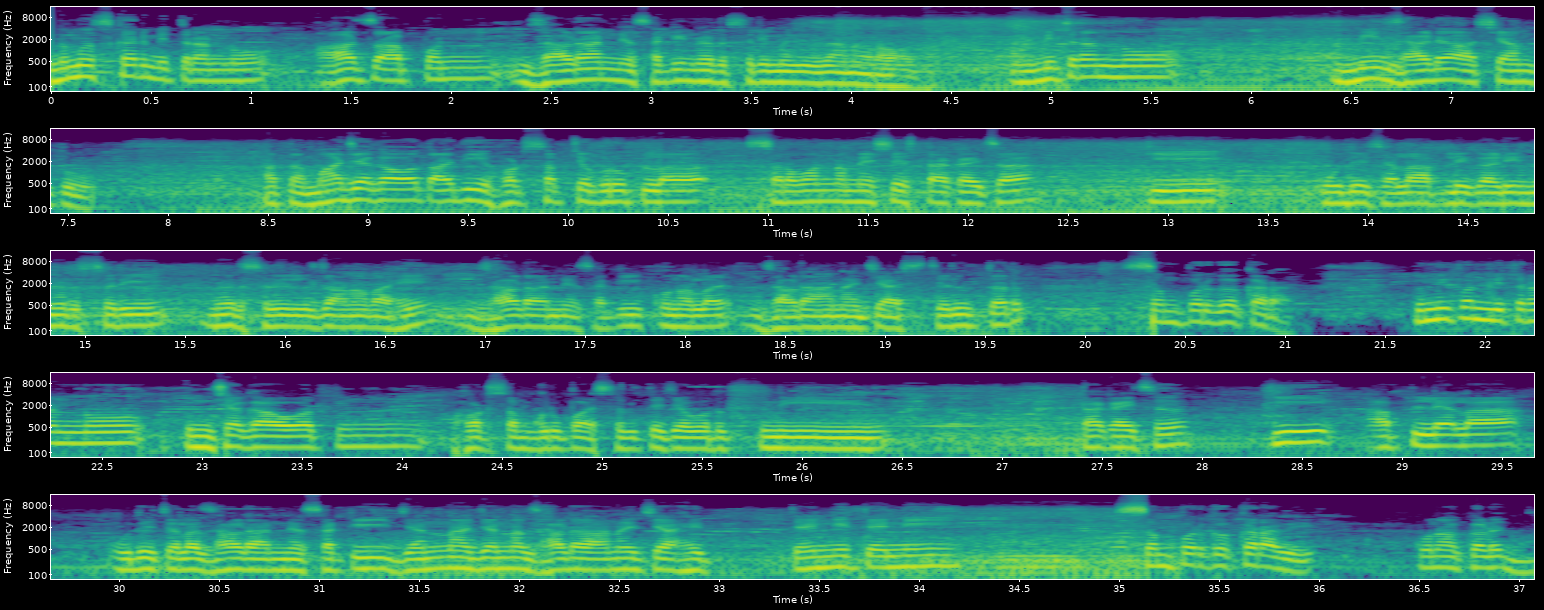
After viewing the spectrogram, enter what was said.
नमस्कार मित्रांनो आज आपण झाडं आणण्यासाठी नर्सरीमध्ये जाणार आहोत. आणि मित्रांनो मी झाडं असे आणतो. आता माझ्या गावात आधी व्हॉट्सअपच्या ग्रुपला सर्वांना मेसेज टाकायचा की उद्याच्याला आपली गाडी नर्सरी नर्सरीला जाणार आहे. झाडं आणण्यासाठी कोणाला झाडं आणायची असतील तर संपर्क करा. तुम्ही पण मित्रांनो तुमच्या गावातून व्हॉट्सअप ग्रुप असेल त्याच्यावर तुम्ही टाकायचं की आपल्याला उद्याच्याला झाडं आणण्यासाठी ज्यांना ज्यांना झाडं आणायची आहेत त्यांनी त्यांनी संपर्क करावे. कोणाकडं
